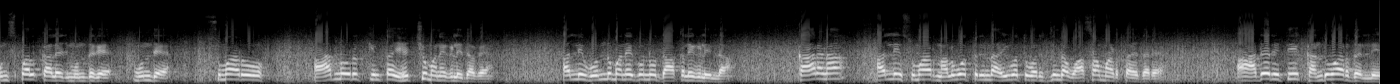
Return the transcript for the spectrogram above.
ಮುನ್ಸಿಪಲ್ ಕಾಲೇಜ್ ಮುಂದೆ ಮುಂದೆ ಸುಮಾರು ಆರುನೂರಕ್ಕಿಂತ ಹೆಚ್ಚು ಮನೆಗಳಿದ್ದಾವೆ. ಅಲ್ಲಿ ಒಂದು ಮನೆಗೂ ದಾಖಲೆಗಳಿಲ್ಲ. ಕಾರಣ ಅಲ್ಲಿ ಸುಮಾರು ನಲವತ್ತರಿಂದ ಐವತ್ತು ವರ್ಷದಿಂದ ವಾಸ ಮಾಡ್ತಾ ಇದ್ದಾರೆ. ಅದೇ ರೀತಿ ಕಂದವಾರದಲ್ಲಿ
